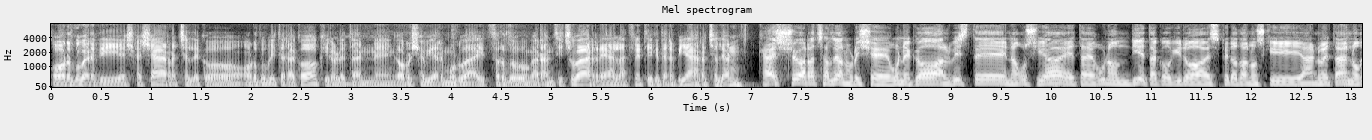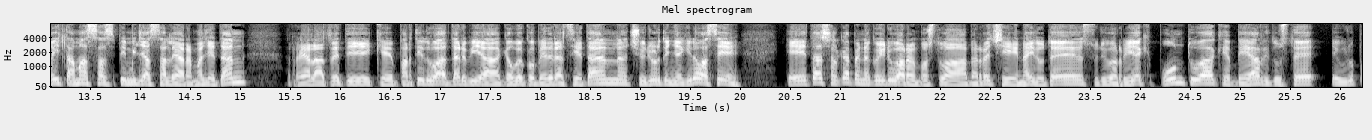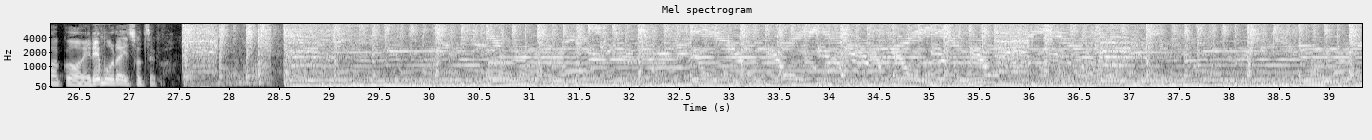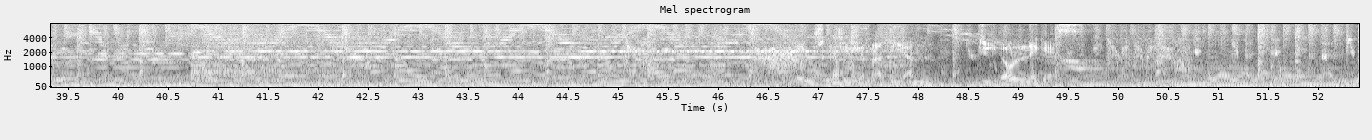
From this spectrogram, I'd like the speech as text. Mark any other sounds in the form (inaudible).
Ordu erdi eskasa, arratsaldeko ordu biterako, kiroletan eh, gaur Xabier Murua itzordu garrantzitsua, Real Atletik derbia, arratsaldean. Kaixo, arratsaldean, horixe eguneko albiste nagusia eta eguna hundietako giroa espero danoski anuetan, hogeita mazazpi mila zale armailetan, Real Atletik partidua derbia gaueko bederatzietan, txururdinak irabazi, Eta salkapeneko hirugarren postua berretsi nahi dute, zurigorriek puntuak behar dituzte Europako eremura itzultzeko. Kirol Legez.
